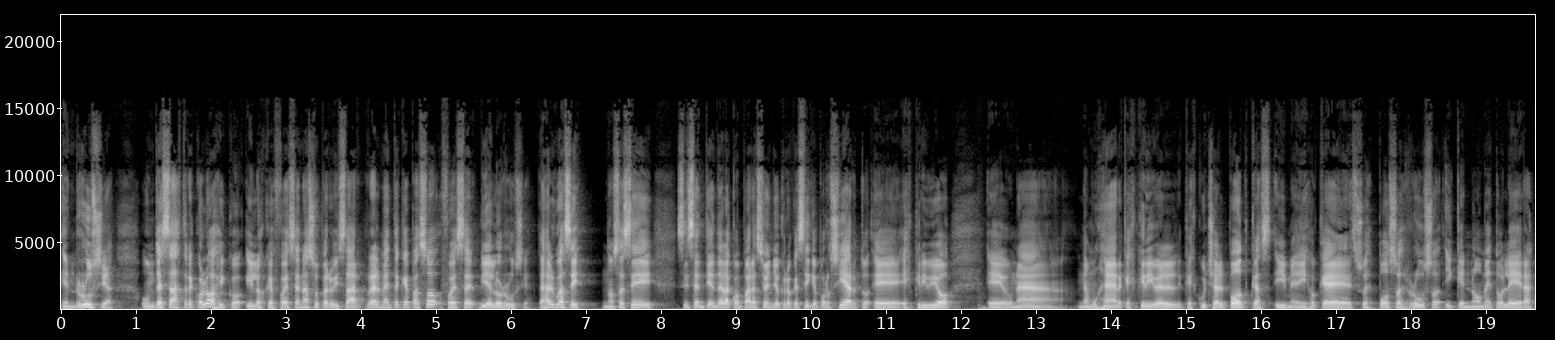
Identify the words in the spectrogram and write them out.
en Rusia un desastre ecológico y los que fuesen a supervisar realmente qué pasó fuese Bielorrusia. Es algo así. No sé si, si se entiende la comparación, yo creo que sí, que por cierto, eh, escribió eh, una, una, mujer que escribe, el, que escucha el podcast y me dijo que su esposo es ruso y que no me tolera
